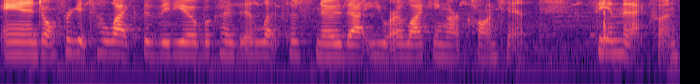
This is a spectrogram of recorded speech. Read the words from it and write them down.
And don't forget to like the video because it lets us know that you are liking our content. See you in the next one.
